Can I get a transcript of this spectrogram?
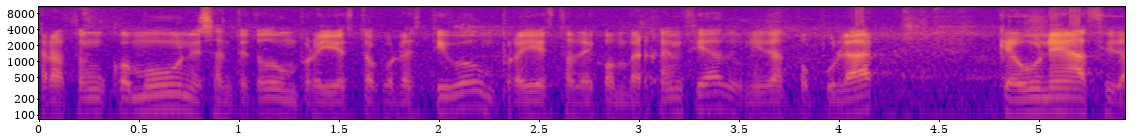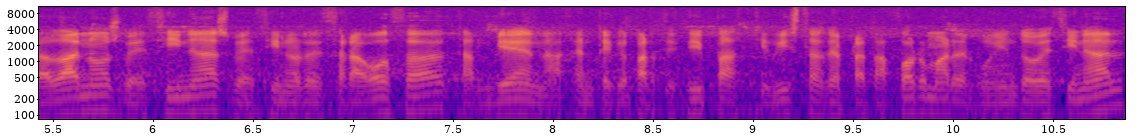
En Común es ante todo un proyecto colectivo, un proyecto de convergencia, de unidad popular, que une a ciudadanos, vecinas, vecinos de Zaragoza, también a gente que participa, activistas de plataformas del movimiento vecinal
